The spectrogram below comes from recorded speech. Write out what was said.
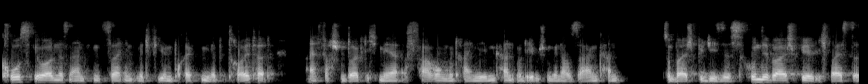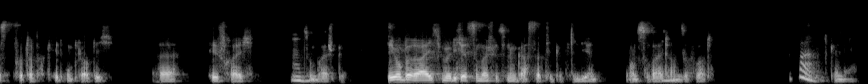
groß geworden ist, in Anführungszeichen, mit vielen Projekten, die er betreut hat, einfach schon deutlich mehr Erfahrung mit reingeben kann und eben schon genau sagen kann, zum Beispiel dieses Hundebeispiel. Ich weiß, das Futterpaket unglaublich äh, hilfreich, mhm. zum Beispiel. SEO-Bereich würde ich jetzt zum Beispiel zu einem Gastartikel tendieren und so weiter mhm. und so fort. Super. Genau.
